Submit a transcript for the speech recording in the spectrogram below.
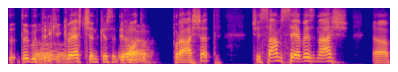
to, to je bil tricky Uh, question, ker sem te ja. hotel vprašati, če sam sebe znaš, uh,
